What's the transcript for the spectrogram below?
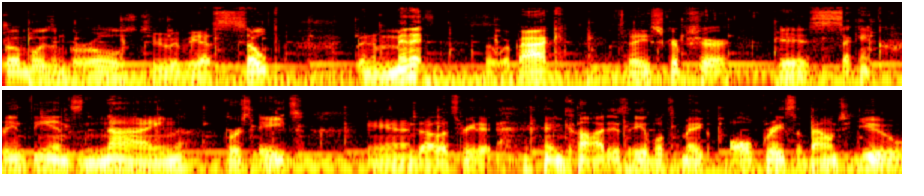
welcome, boys and girls, to MVS Soap. Been a minute, but we're back. Today's scripture is Second Corinthians 9, verse 8, and uh, let's read it. and God is able to make all grace abound to you,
